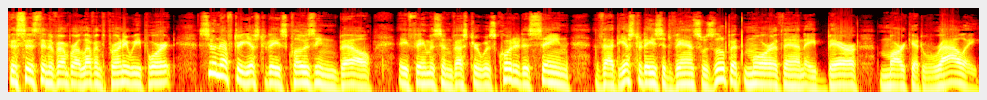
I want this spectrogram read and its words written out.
This is the November 11th Peroni Report. Soon after yesterday's closing bell, a famous investor was quoted as saying that yesterday's advance was a little bit more than a bear market rally.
